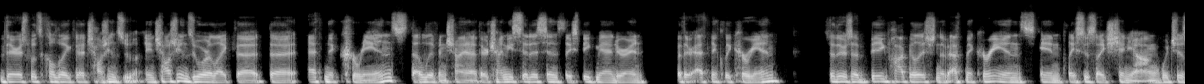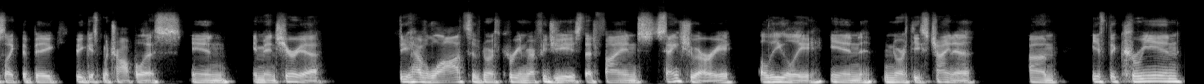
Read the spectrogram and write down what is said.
there's what's called like the Chaoxianzu. And Chaoxianzu are like the, the ethnic Koreans that live in China. They're Chinese citizens, they speak Mandarin, but they're ethnically Korean. So there's a big population of ethnic Koreans in places like Shenyang, which is like the big, biggest metropolis in, in Manchuria. So you have lots of North Korean refugees that find sanctuary illegally in Northeast China. Um, if the Korean,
